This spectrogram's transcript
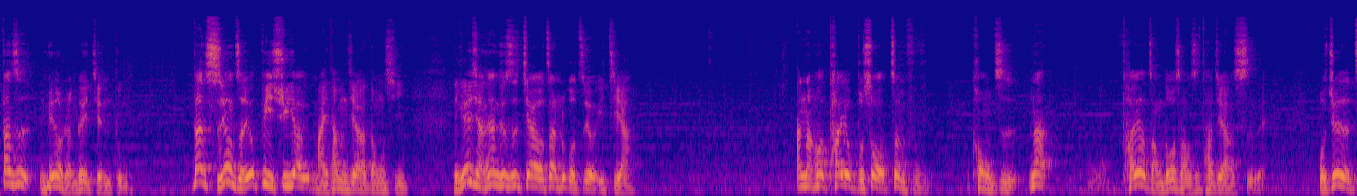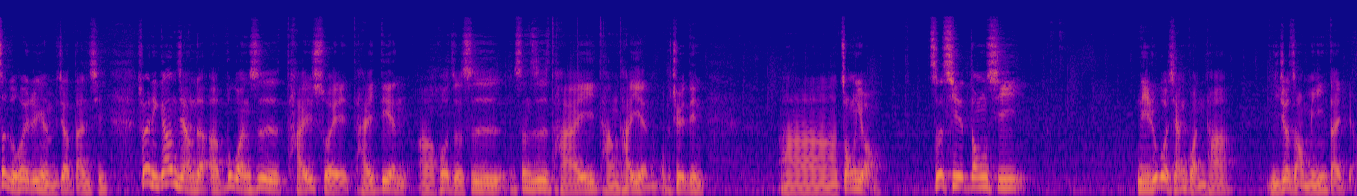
但是没有人可以监督，但使用者又必须要买他们家的东西。你可以想象，就是加油站如果只有一家，啊，然后他又不受政府控制，那。它要涨多少是他家的事哎，我觉得这个会令人比较担心。所以你刚刚讲的呃，不管是台水、台电啊，或者是甚至是台糖、台盐，我不确定啊，中油这些东西，你如果想管它，你就找民意代表，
